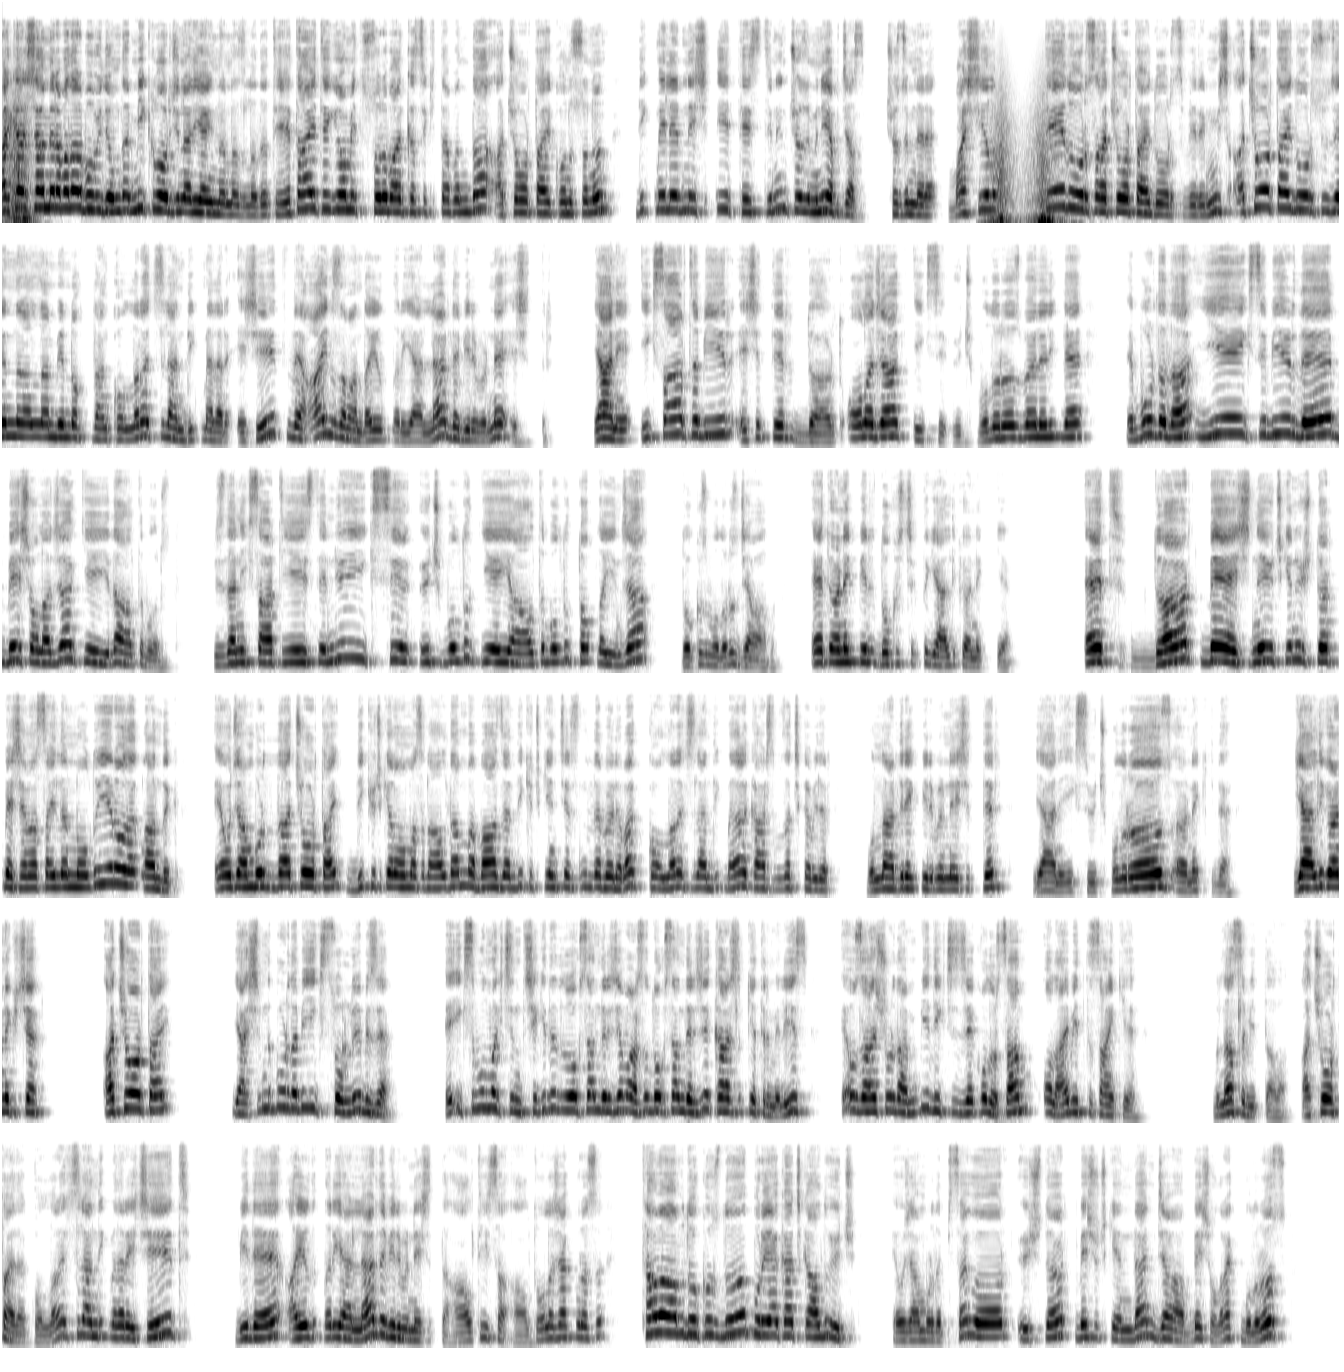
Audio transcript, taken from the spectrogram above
Arkadaşlar merhabalar bu videomda mikro orijinal yayınların hazırladığı TYT Geometri Soru Bankası kitabında açıortay konusunun dikmelerin eşitliği testinin çözümünü yapacağız. Çözümlere başlayalım. D doğrusu açıortay doğrusu verilmiş. Açıortay doğrusu üzerinden alınan bir noktadan kollara çizilen dikmeler eşit ve aynı zamanda ayrıldıkları yerler de birbirine eşittir. Yani x artı 1 eşittir 4 olacak. X'i 3 buluruz böylelikle. E burada da y eksi 1 de 5 olacak. Y'yi de 6 buluruz. Bizden x artı y isteniyor. X'i 3 bulduk. Y'yi 6 bulduk. Toplayınca 9 buluruz cevabı. Evet örnek 1 9 çıktı geldik örnek 2'ye. Evet 4 5 ne üçgeni 3 4 5 hemen sayıların olduğu yere odaklandık. E hocam burada da açıortay dik üçgen olmasına aldanma. Bazen dik üçgen içerisinde de böyle bak kollara çizilen dikmeler karşımıza çıkabilir. Bunlar direkt birbirine eşittir. Yani x'i 3 buluruz örnek 2'de. Geldik örnek 3'e. Açıortay. Ya şimdi burada bir x soruluyor bize. E, x'i bulmak için şekilde de 90 derece varsa 90 derece karşılık getirmeliyiz. E o zaman şuradan bir dik çizecek olursam olay bitti sanki. Bu nasıl bitti ama? Açıortayda kollara çizilen dikmeler eşit. Bir de ayırdıkları yerler de birbirine eşitti. 6 ise 6 olacak burası. Tamamı 9'du. Buraya kaç kaldı? 3. E hocam burada Pisagor 3 4 5 üçgeninden cevap 5 olarak buluruz.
